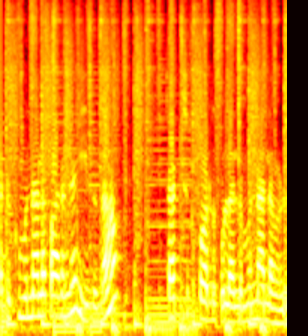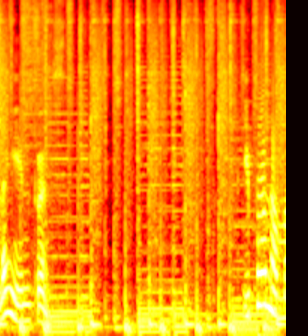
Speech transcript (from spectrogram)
அதுக்கு முன்னால் பாருங்கள் இதுதான் சர்ச்சுக்கு போகிறதுக்குள்ள முன்னால் உள்ள என்ட்ரன்ஸ் இப்போ நம்ம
